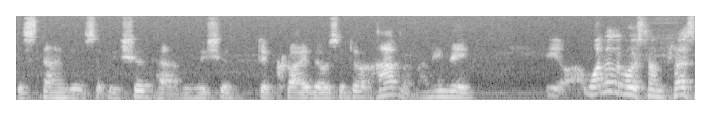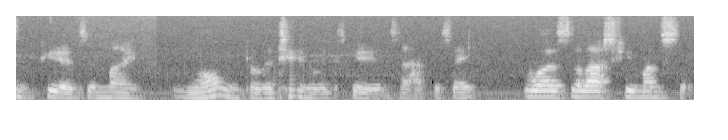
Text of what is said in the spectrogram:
the standards that we should have, and we should decry those who don't have them. I mean, they, you know, one of the most unpleasant periods in my long political experience, I have to say, was the last few months that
